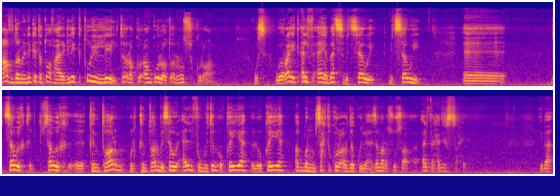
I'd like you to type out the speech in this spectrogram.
أفضل من إنك أنت تقف على رجليك طول الليل تقرأ القرآن كله أو تقرا نص القرآن. وقراية 1000 آية بس بتساوي بتساوي آه بتساوي بتساوي قنطار والقنطار بيساوي 1200 أوقية. الأوقية أكبر من مساحة الكرة الأرضية كلها زي ما الرسول صلى الله عليه وسلم قال في الحديث الصحيح. يبقى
